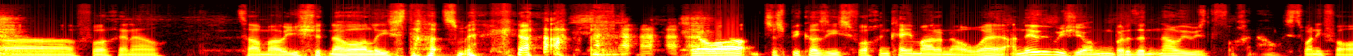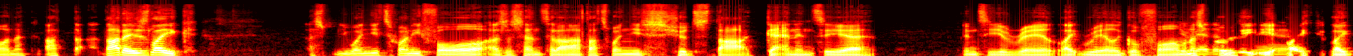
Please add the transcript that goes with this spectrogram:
Ah, fucking hell. Tomo, you should know all these stats, Mick. you know what? Just because he's fucking came out of nowhere. I knew he was young, but I didn't know he was fucking hell. He's 24. And that, that is like when you're 24 as a centre half, that's when you should start getting into your into your real like really good form. And I suppose he, yeah. like like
